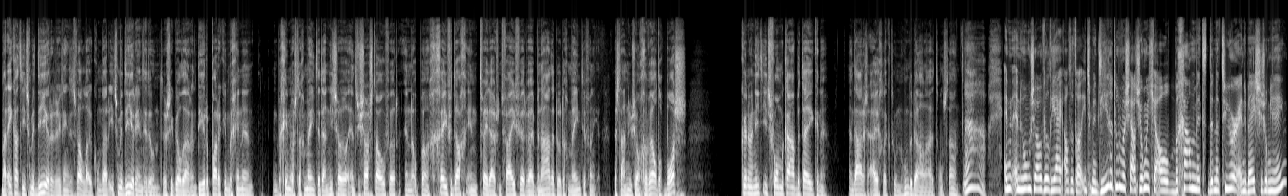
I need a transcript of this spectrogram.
Maar ik had iets met dieren. Dus ik denk, het is wel leuk om daar iets met dieren in te doen. Dus ik wil daar een dierenpark in beginnen. En In het begin was de gemeente daar niet zo heel enthousiast over. En op een gegeven dag in 2005 werden wij benaderd door de gemeente. Van, er staat nu zo'n geweldig bos. Kunnen we niet iets voor elkaar betekenen? En daar is eigenlijk toen Hoenderdaal uit ontstaan. Ah. En, en hoezo wilde jij altijd al iets met dieren doen? Was je als jongetje al begaan met de natuur en de beestjes om je heen?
